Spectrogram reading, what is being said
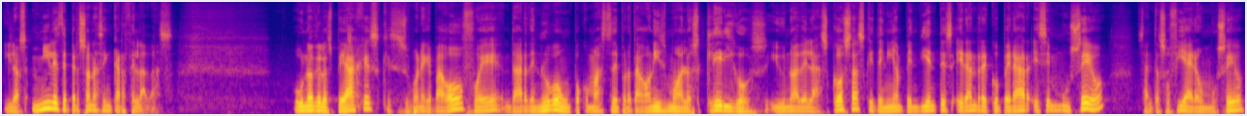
y las miles de personas encarceladas. Uno de los peajes que se supone que pagó fue dar de nuevo un poco más de protagonismo a los clérigos y una de las cosas que tenían pendientes eran recuperar ese museo, Santa Sofía era un museo,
